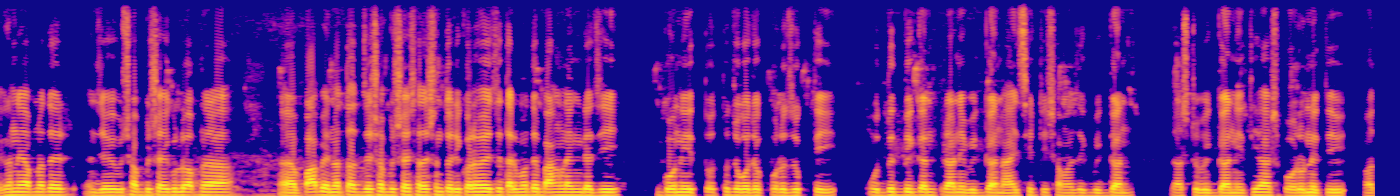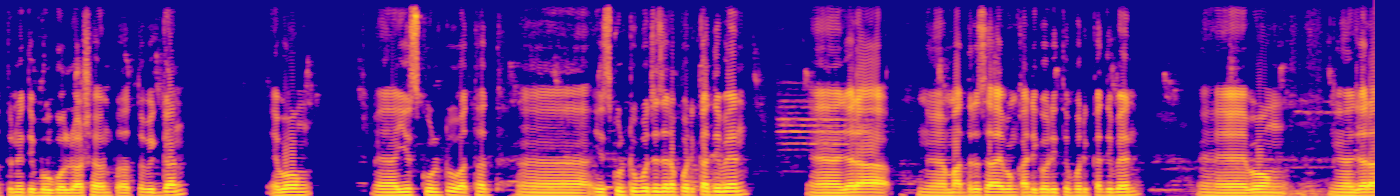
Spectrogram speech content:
এখানে আপনাদের যে সব বিষয়গুলো আপনারা পাবেন, অর্থাৎ যেসব বিষয়ে সাজেশন তৈরি করা হয়েছে, তার মধ্যে বাংলা, ইংরেজি গণিত, তথ্য, যোগাযোগ, প্রযুক্তি, উদ্ভিদ বিজ্ঞান, প্রাণী বিজ্ঞান, আইসিটি, সামাজিক বিজ্ঞান, রাষ্ট্রবিজ্ঞান, ইতিহাস, পৌরনীতি, অর্থনীতি, ভূগোল, রসায়ন, পদার্থবিজ্ঞান এবং স্কুল টু, অর্থাৎ স্কুল টু বুঝে যারা পরীক্ষা দিবেন যারা মাদ্রাসা এবং কারিগরিতে পরীক্ষা দিবেন এবং যারা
